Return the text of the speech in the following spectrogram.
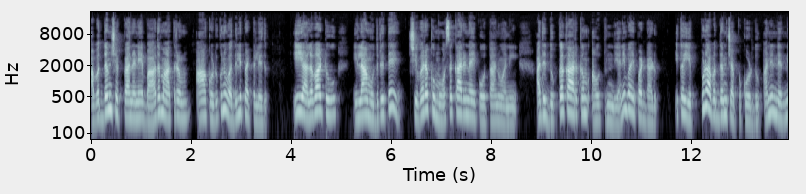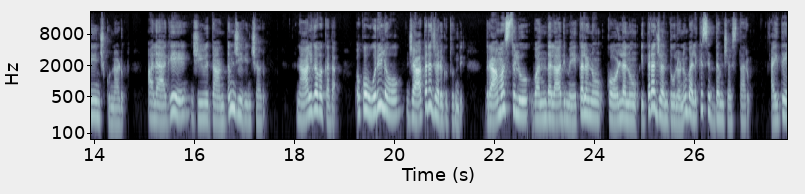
అబద్ధం చెప్పాననే బాధ మాత్రం ఆ కొడుకును వదిలిపెట్టలేదు. ఈ అలవాటు ఇలా ముదిరితే చివరకు మోసకారినైపోతాను అని, అది దుఃఖకారకం అవుతుంది అని భయపడ్డాడు. ఇక ఎప్పుడు అబద్ధం చెప్పకూడదు అని నిర్ణయించుకున్నాడు. అలాగే జీవితాంతం జీవించాడు. నాల్గవ కథ. ఒక ఊరిలో జాతర జరుగుతుంది. గ్రామస్తులు వందలాది మేకలను, కోళ్ళను, ఇతర జంతువులను బలికి సిద్ధం చేస్తారు. అయితే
